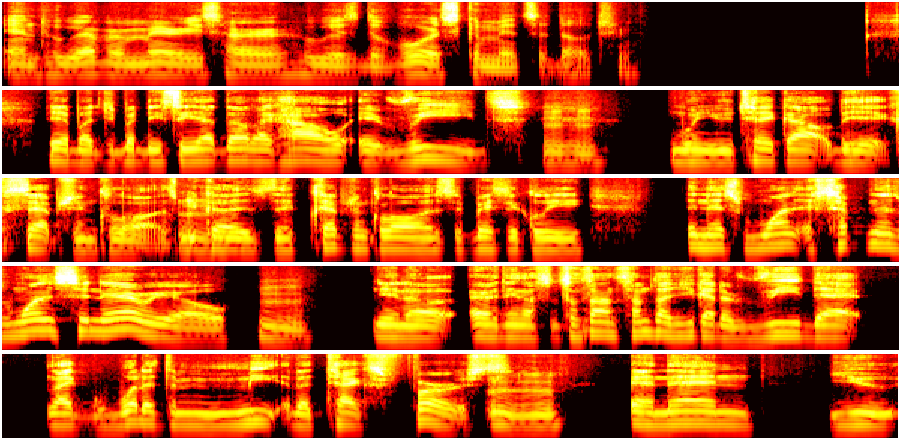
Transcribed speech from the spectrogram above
and whoever marries her who is divorced commits adultery. Yeah, but but do you see that though, like how it reads Mm-hmm. when you take out the exception clause, mm-hmm. because the exception clause is basically in this one, except in this one scenario, hmm. you know, everything else. Sometimes sometimes you got to read that like what is the meat of the text 1st mm-hmm. and then you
